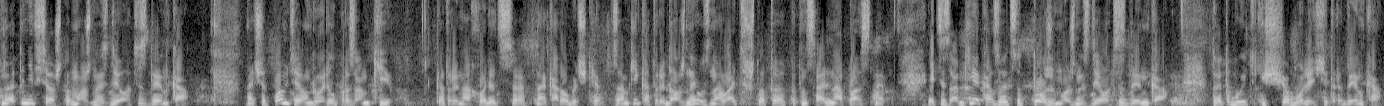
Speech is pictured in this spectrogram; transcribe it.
но это не все, что можно сделать из ДНК. Значит, помните, я вам говорил про замки, которые находятся на коробочке? Замки, которые должны узнавать что-то потенциально опасное. Эти замки, оказывается, тоже можно сделать из ДНК. Но это будет еще более хитрая ДНК.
